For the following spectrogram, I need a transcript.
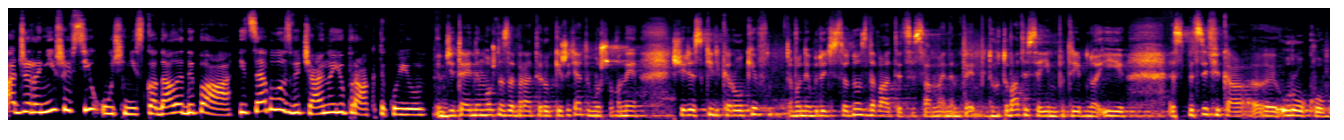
адже раніше всі учні складали ДПА, і це було звичайною практикою. Дітей не можна забирати роки життя, тому що вони через кілька років вони будуть все одно здавати це саме НМТ. Підготуватися їм потрібно і специфіка е, уроку.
